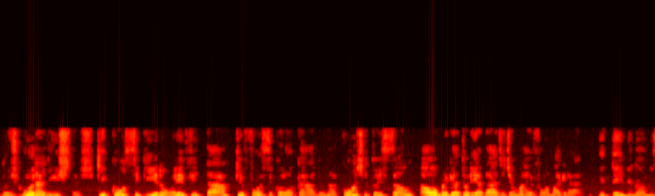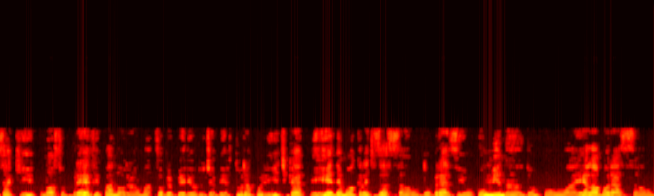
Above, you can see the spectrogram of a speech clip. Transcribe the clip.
dos ruralistas, que conseguiram evitar que fosse colocado na Constituição a obrigatoriedade de uma reforma agrária. E terminamos aqui o nosso breve panorama sobre o período de abertura política e redemocratização do Brasil, culminando com a elaboração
